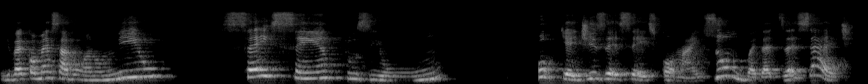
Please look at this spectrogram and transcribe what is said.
Ele vai começar no ano 1601, porque 16 com mais 1 vai dar 17.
